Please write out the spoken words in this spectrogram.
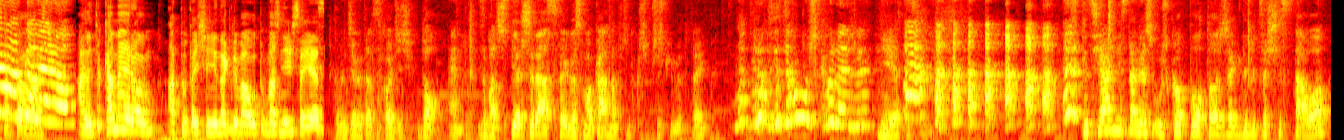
startować. Kamerą! Ale to kamerą, a tutaj się nie nagrywało, tu ważniejsze jest. To będziemy teraz wchodzić do endu. Zobacz, pierwszy raz swojego smoka, na początku się prześpimy tutaj. Naprawdę to łóżko leży. Nie jest. Specjalnie stawiasz łóżko po to, że gdyby coś się stało,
